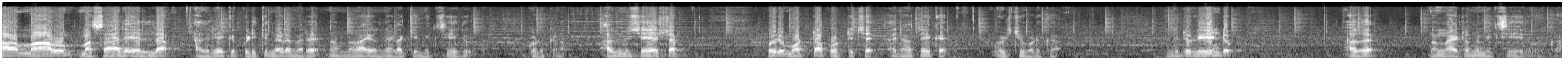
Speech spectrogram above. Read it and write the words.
ആ മാവും മസാലയെല്ലാം അതിലേക്ക് പിടിക്കുന്നിടം വരെ നന്നായി ഒന്ന് ഇളക്കി മിക്സ് ചെയ്ത് കൊടുക്കണം. അതിന് ശേഷം ഒരു മുട്ട പൊട്ടിച്ച് അതിനകത്തേക്ക് ഒഴിച്ചു കൊടുക്കുക. എന്നിട്ട് വീണ്ടും അത് നന്നായിട്ടൊന്ന് മിക്സ് ചെയ്ത് കൊടുക്കുക.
